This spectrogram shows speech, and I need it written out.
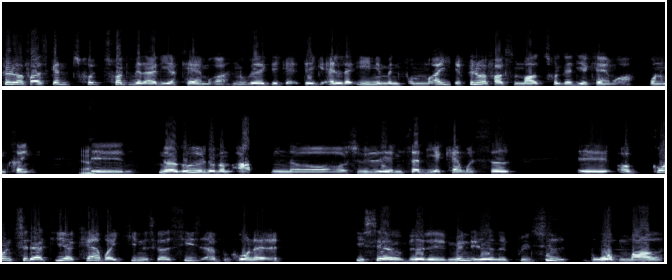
føler mig faktisk ganske tryg, tryg ved, at der er de her kameraer. Nu ved jeg ikke, det er ikke, det er ikke alle, der er enige, men for mig, jeg føler mig faktisk meget tryg af de her kameraer rundt omkring. Ja. Øh, når jeg går ud og løber om aftenen og, og så videre, jamen, så er de her kameraer til sted. Øh, og grunden til, at de her kameraer i Kina, skal jeg sige, er på grund af, at især hvad hedder det, myndighederne, politiet, bruger dem meget.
